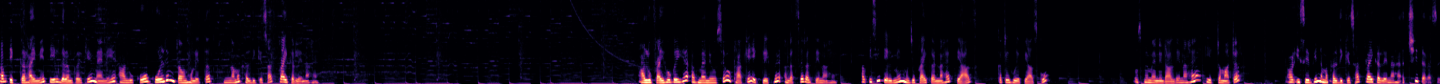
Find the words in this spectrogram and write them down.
अब एक कढ़ाई में तेल गरम करके मैंने आलू को गोल्डन ब्राउन होने तक नमक हल्दी के साथ फ्राई कर लेना है। आलू फ्राई हो गई है, अब मैंने उसे उठा के एक प्लेट में अलग से रख देना है। अब इसी तेल में मुझे फ्राई करना है प्याज, कटे हुए प्याज को। उसमें मैंने डाल देना है एक टमाटर और इसे भी नमक हल्दी के साथ फ्राई कर लेना है अच्छी तरह से।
